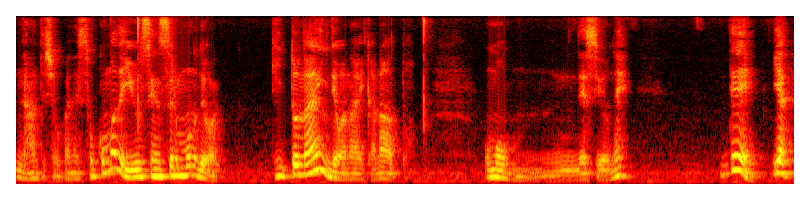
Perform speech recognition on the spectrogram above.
何でしょうかねそこまで優先するものではきっとないんではないかなと思うんですよね。でいや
